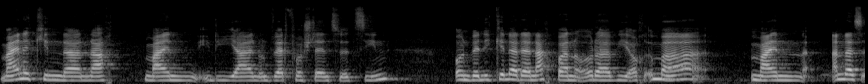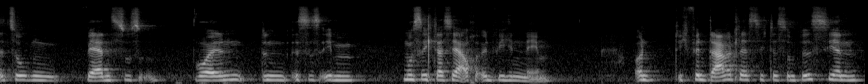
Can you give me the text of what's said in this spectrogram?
meine Kinder nach meinen Idealen und Wertvorstellungen zu erziehen. Und wenn die Kinder der Nachbarn oder wie auch immer meinen anders erzogen werden zu wollen, dann ist es eben, muss ich das ja auch irgendwie hinnehmen. Und ich finde, damit lässt sich das so ein bisschen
